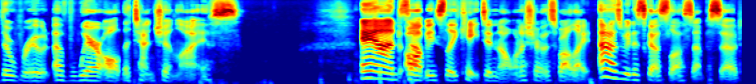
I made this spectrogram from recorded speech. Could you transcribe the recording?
the root of where all the tension lies. And so, obviously, Kate did not want to share the spotlight, as we discussed last episode.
